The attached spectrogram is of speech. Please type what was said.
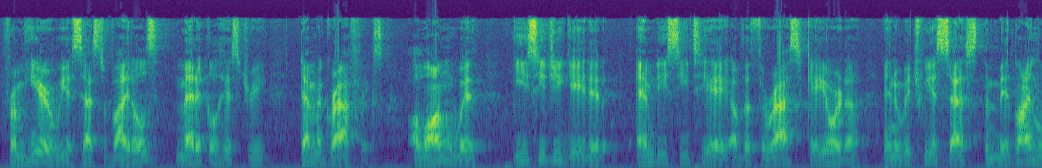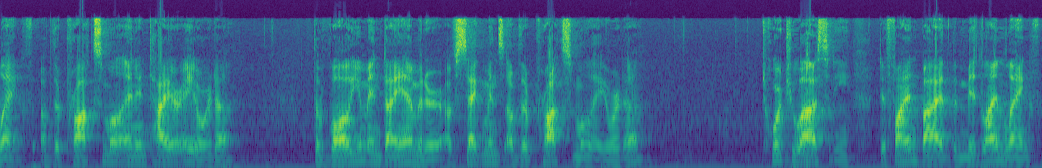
From here, we assessed vitals, medical history, demographics, along with ECG gated MDCTA of the thoracic aorta, in which we assessed the midline length of the proximal and entire aorta, the volume and diameter of segments of the proximal aorta, tortuosity, defined by the midline length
